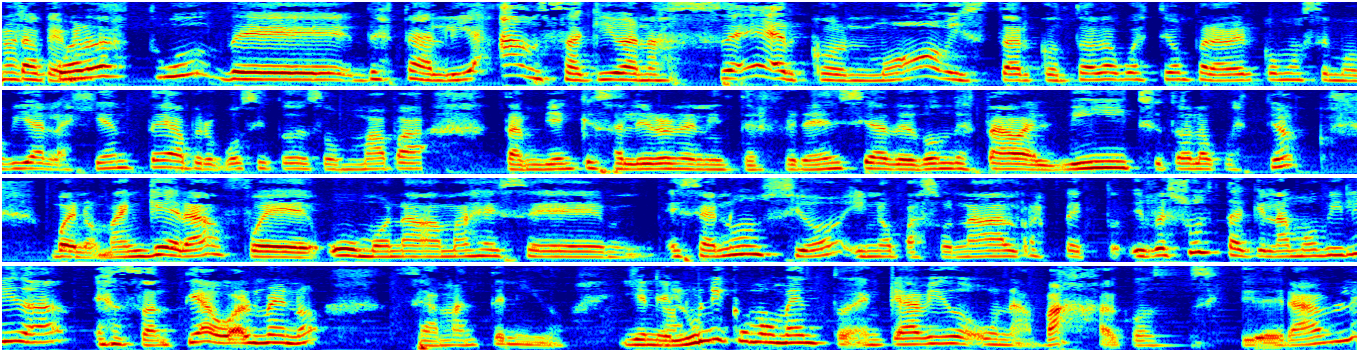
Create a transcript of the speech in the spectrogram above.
no ¿Te acuerdas tú de, de esta alianza que iban a hacer con Movistar, con toda la cuestión para ver cómo se movía la gente a propósito de esos mapas también que salieron en interferencia de dónde estaba el bicho y toda la cuestión? Bueno, Manguera fue humo nada más ese, ese anuncio y no pasó nada al respecto. Y resulta que la movilidad, en Santiago al menos, se ha mantenido. Y en el único momento en que ha habido una baja considerable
